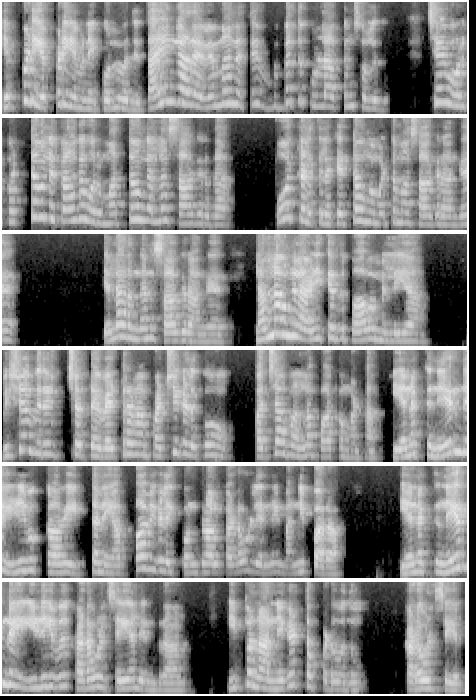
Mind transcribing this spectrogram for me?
எப்படி எப்படி இவனை கொல்வது? தயங்காத விமானத்தை விபத்துக்குள்ளாக்குன்னு சொல்லுது. சே ஒரு கெட்டவனுக்காக ஒரு மத்தவங்க எல்லாம் சாகுறதா? போர்க்களத்துல கெட்டவங்க மட்டுமா சாகுறாங்க? எல்லாரும் தானே சாகுறாங்க. நல்லவங்களை அழிக்கிறது பாவம் இல்லையா? விஷ விருட்சத்தை வெட்டுறவன் பட்சிகளுக்கும் பச்சாபம் எல்லாம் பார்க்க மாட்டான். எனக்கு நேர்ந்த இழிவுக்காக இத்தனை அப்பாவிகளை கொன்றால் கடவுள் என்னை மன்னிப்பாரா? எனக்கு நேர்ந்த இழிவு கடவுள் செயல் என்றால் இப்ப நான் நிகழ்த்தப்படுவதும் கடவுள் செயல்.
